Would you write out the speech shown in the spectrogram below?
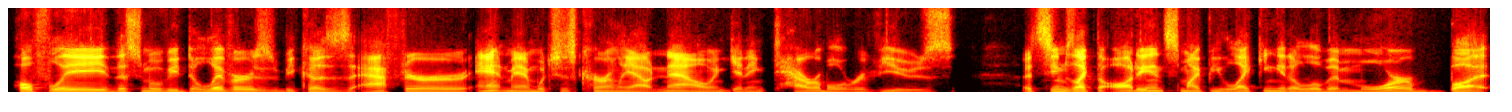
Hopefully this movie delivers because after Ant-Man, which is currently out now and getting terrible reviews, it seems like the audience might be liking it a little bit more, but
